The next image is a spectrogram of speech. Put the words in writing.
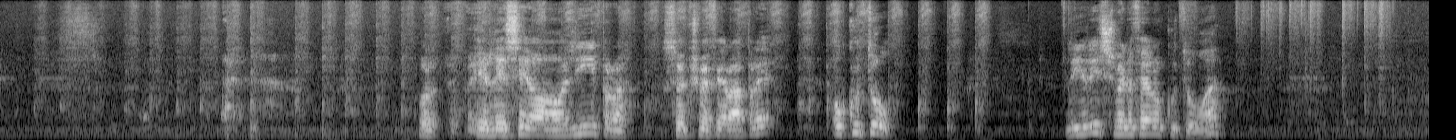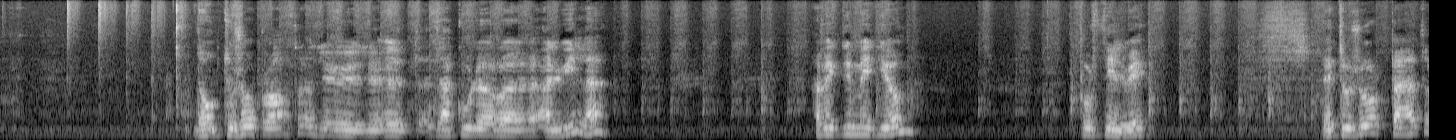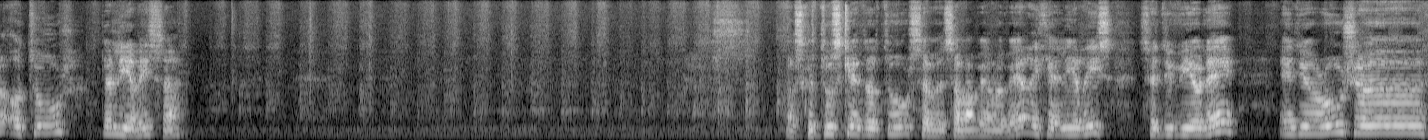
et laisser en libre ce que je vais faire après au couteau. L'iris, je vais le faire au couteau. Hein. Donc toujours prendre de la couleur euh, à l'huile. Hein avec du médium pour diluer. Et toujours peindre autour de l'iris. Hein. Parce que tout ce qui est autour, ça, va vers le vert, et que l'iris, c'est du violet et du rouge, euh,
